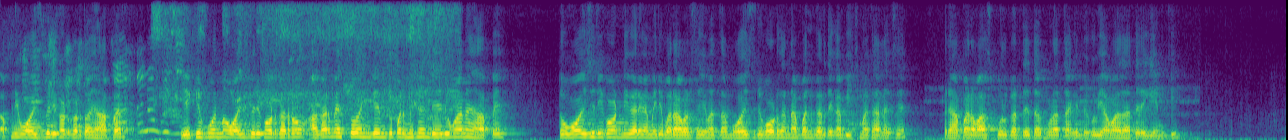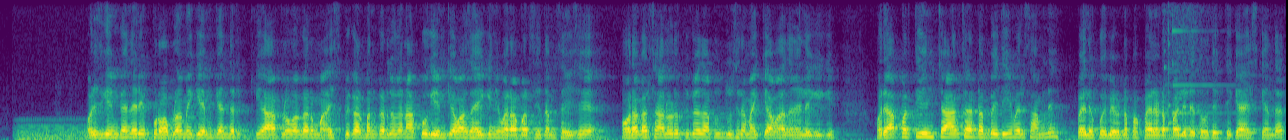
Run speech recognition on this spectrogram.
अपनी वॉइस भी रिकॉर्ड करता हूँ यहाँ पर। एक ही फ़ोन में वॉइस भी रिकॉर्ड कर रहा हूँ। अगर मैं इसको इन गेम की परमिशन दे दूँगा ना यहाँ पे तो वॉइस रिकॉर्ड नहीं करेगा मेरी बराबर से मतलब वॉइस रिकॉर्ड करना बंद कर देगा बीच में अचानक से। फिर यहाँ पर आवाज़ फुल कर देता थोड़ा, ताकि मेरे को भी आवाज़ आती रहे गेम की। और इस गेम के अंदर एक प्रॉब्लम है गेम के अंदर, कि आप लोग अगर स्पीकर बंद कर दोगे ना, आपको गेम की आवाज़ आएगी नहीं बराबर से एकदम सही से। और अगर चालू रखोगे तो आपको दूसरे माइक की आवाज़ आने लगेगी। और यहाँ पर तीन, चार चार डब्बे दिए मेरे सामने। पहले कोई भी एक डब्बा, पहला डब्बा ले लेता हूँ, देखते क्या है इसके अंदर।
